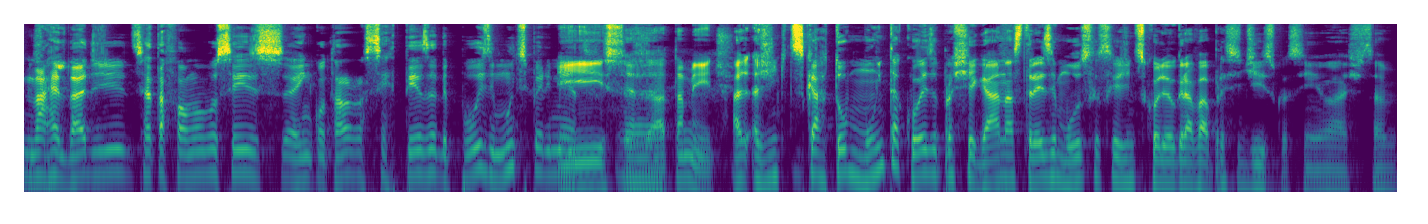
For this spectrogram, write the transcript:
na realidade, de certa forma, vocês é, encontraram a certeza depois de muito experimento. Isso, É. exatamente. A, a gente descartou muita coisa pra chegar nas 13 músicas que a gente escolheu gravar pra esse disco, assim, eu acho, sabe?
